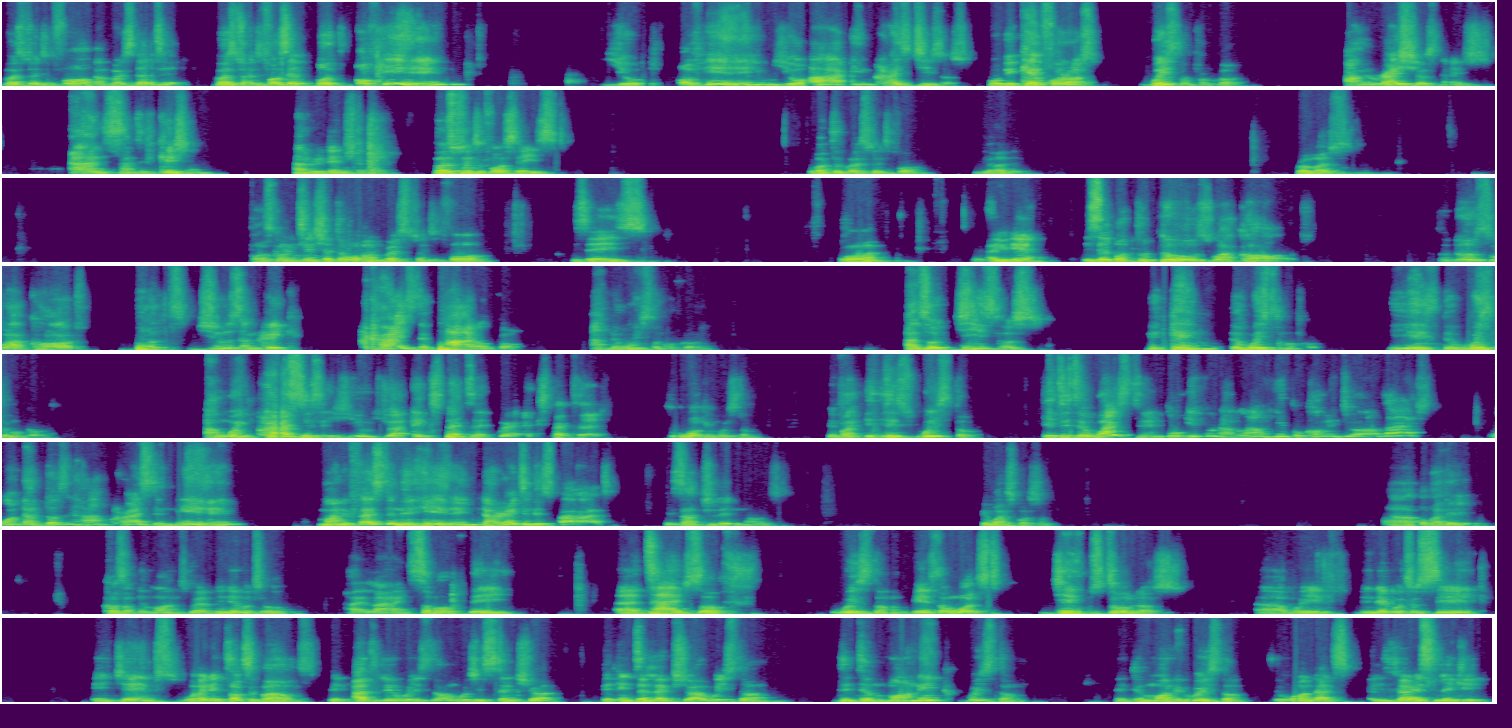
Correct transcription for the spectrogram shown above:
verse 24 and verse 30, verse 24 says, But of him you of him you are in Christ Jesus, who became for us wisdom from God, and righteousness, and sanctification, and redemption. Verse 24 says, go back to verse 24. You have it. Proverbs 1 Corinthians chapter 1, verse 24. It says, What? Are you there? He said, But to those who are called, to those who are called, both Jews and Greek, Christ, the power of God and the wisdom of God. And so Jesus became the wisdom of God. He is the wisdom of God. And when Christ is in you, are expected, we're expected to walk in wisdom. In fact, it is wisdom. It is a wise thing to even allow him to come into our lives. One that doesn't have Christ in him, manifesting in him, directing his path, is actually not a wise person. Uh, over the course of the month, we have been able to highlight some of the uh, types of wisdom based on what James told us. Uh, we've been able to see in James when it talks about the earthly wisdom, which is sensual, the intellectual wisdom, the demonic wisdom, the demonic wisdom, the one that is very slicky,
